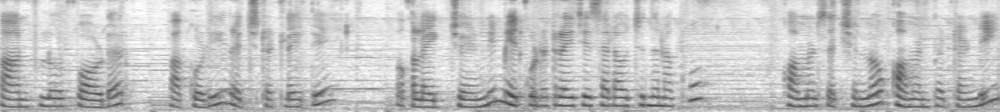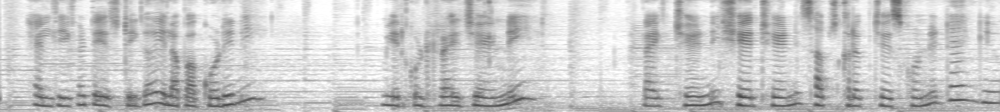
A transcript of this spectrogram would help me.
కార్న్ఫ్లోర్ పౌడర్ పకోడీ రచ్చినట్లయితే ఒక లైక్ చేయండి. మీరు కూడా ట్రై చేసి ఎలా వచ్చిందో నాకు కామెంట్ సెక్షన్లో కామెంట్ పెట్టండి. హెల్తీగా టేస్టీగా ఇలా పకోడీని మీరు కూడా ట్రై చేయండి. లైక్ చేయండి షేర్ చేయండి సబ్స్క్రైబ్ చేసుకోండి. Thank you.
